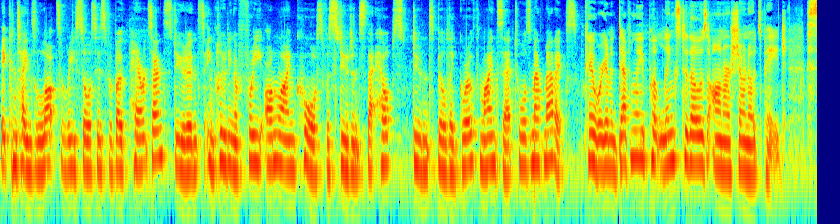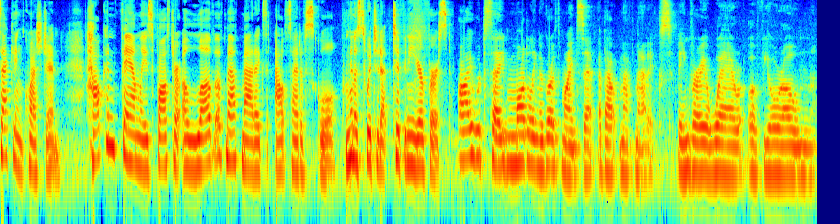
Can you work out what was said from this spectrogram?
It contains lots of resources for both parents and students, including a free online course for students that helps students build a growth mindset towards mathematics. Okay, we're going to definitely put links to those on our show notes page. Second question How can families foster a love of mathematics outside of school? I'm going to switch it up. Tiffany, you're first. I would say modeling a growth mindset about mathematics, being very aware of your own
